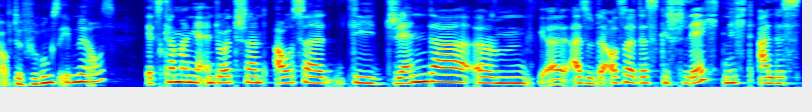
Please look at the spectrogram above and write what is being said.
auf der Führungsebene aus? Jetzt kann man ja in Deutschland außer die Gender, ähm, äh, also außer das Geschlecht nicht alles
